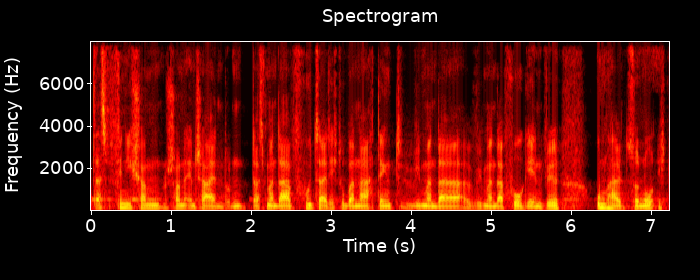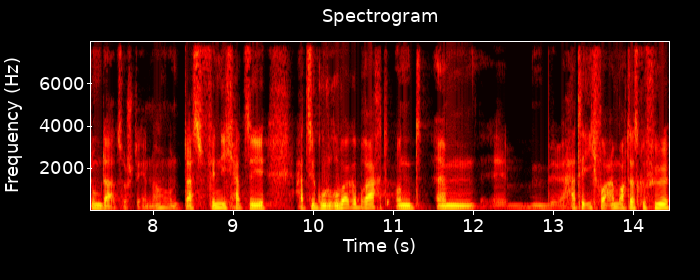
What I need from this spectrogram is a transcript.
das finde ich schon schon entscheidend und dass man da frühzeitig drüber nachdenkt, wie man da wie man da vorgehen will, um halt zur Not nicht dumm dazustehen. Ne? Und das finde ich hat sie hat sie gut rübergebracht und ähm, hatte ich vor allem auch das Gefühl,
